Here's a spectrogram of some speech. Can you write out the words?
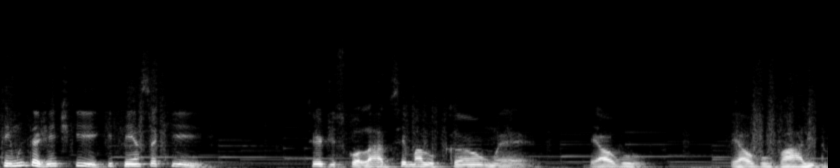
Tem muita gente que, que pensa que ser descolado, ser malucão é, é algo é algo válido.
